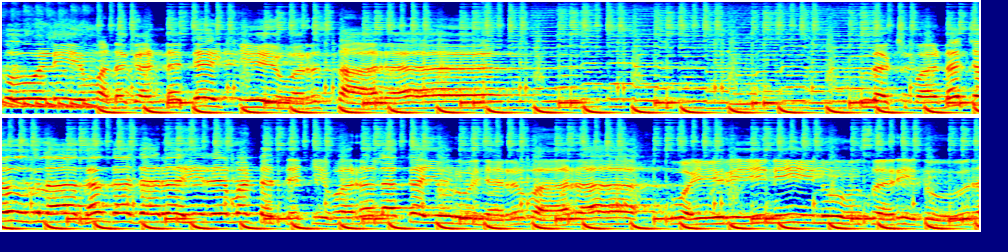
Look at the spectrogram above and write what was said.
ಕೋಳಿ ಮನಗಂಡ ತೆಕ್ಕಿ ಒರೆಸ್ತಾರ. ಲಕ್ಷ್ಮಣ ಚೌಗ್ಲ ಗಂಗಾಧರ ಹಿರೇಮಠ ತೆಕ್ಕಿ ಹೊರಲ ಕೈಯೂರು ಹೆರವಾರ. ವೈರಿ ನೀನು ಸರಿ ದೂರ.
